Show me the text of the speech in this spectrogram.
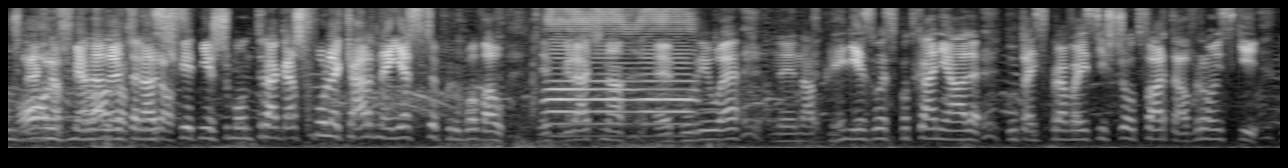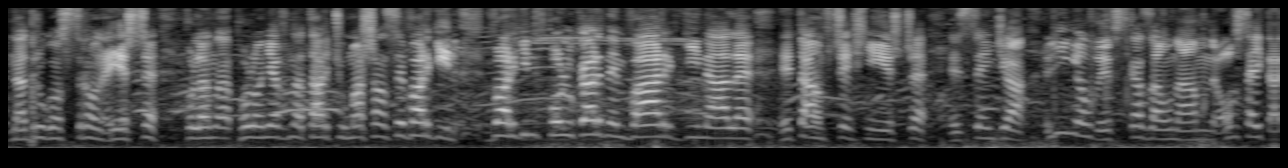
późna jak na Ależ zmianę, ale teraz, teraz. świetnie Szymon Tragasz w pole karne jeszcze próbował zgrać na e, Buryłę. E, Na niezłe spotkanie, ale tutaj sprawa jest jeszcze otwarta. Wroński na drugą stronę, jeszcze Polonia w natarciu, ma szansę Wargin. Wargin w polu karnym, Wargin, ale e, tam wcześniej jeszcze sędzia liniowy wskazał nam offside.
